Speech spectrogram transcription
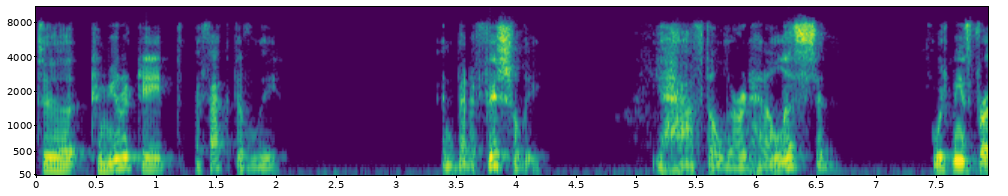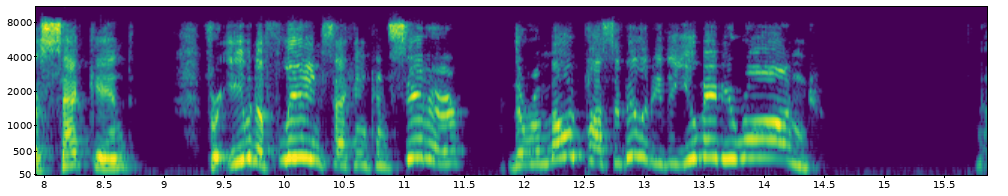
To communicate effectively and beneficially, you have to learn how to listen, which means for a second, for even a fleeting second, consider the remote possibility that you may be wrong. No,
